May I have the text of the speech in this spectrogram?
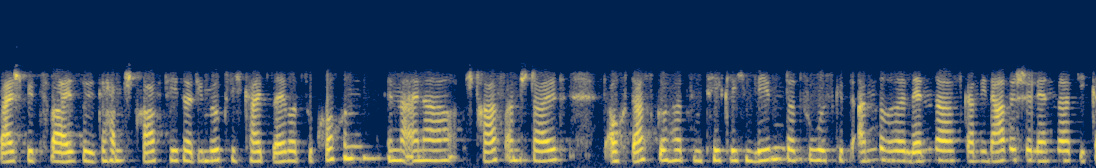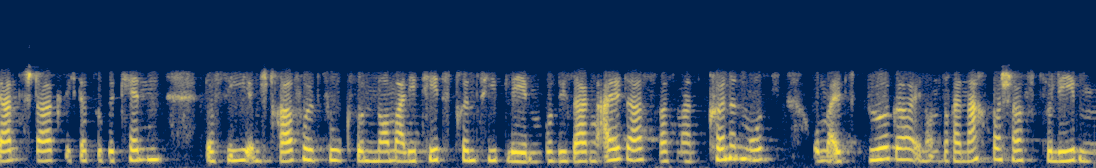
beispielsweise haben Straftäter die Möglichkeit, selber zu kochen in einer Strafanstalt. Auch das gehört zum täglichen Leben dazu. Es gibt andere Länder, skandinavische Länder, die ganz stark sich dazu bekennen, dass sie im Strafvollzug so ein Normalitätsprinzip leben, wo sie sagen, all das, was man können muss, um als Bürger in unserer Nachbarschaft zu leben,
